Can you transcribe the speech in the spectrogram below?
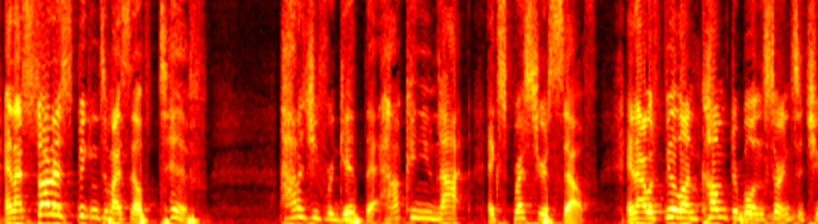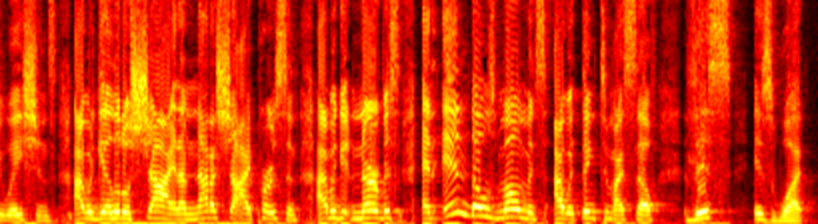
And I started speaking to myself, Tiff, how did you forget that? How can you not express yourself? And I would feel uncomfortable in certain situations. I would get a little shy, and I'm not a shy person. I would get nervous. And in those moments, I would think to myself, this is what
